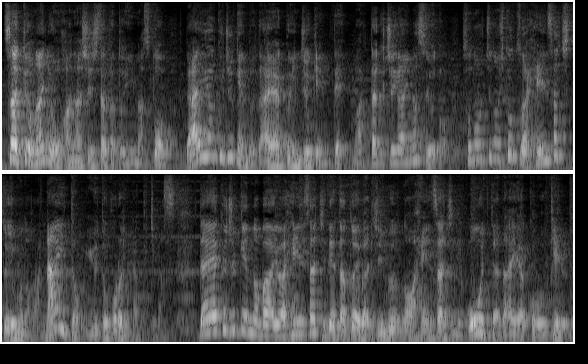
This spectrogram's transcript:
さあ今日何をお話ししたかと言いますと大学受験と大学院受験って全く違いますよと。そのうちの一つは偏差値というものがないというところになってきます。大学受験の場合は偏差値で例えば自分の偏差値に応じた大学を受ける。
